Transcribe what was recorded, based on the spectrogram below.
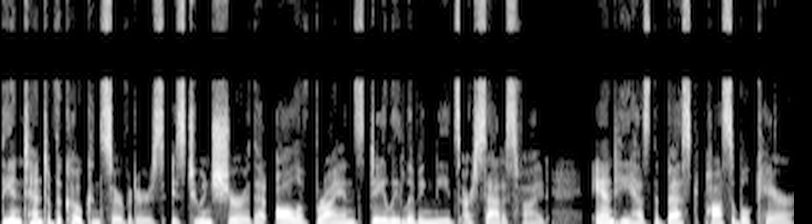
The intent of the co conservators is to ensure that all of Brian's daily living needs are satisfied and he has the best possible care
